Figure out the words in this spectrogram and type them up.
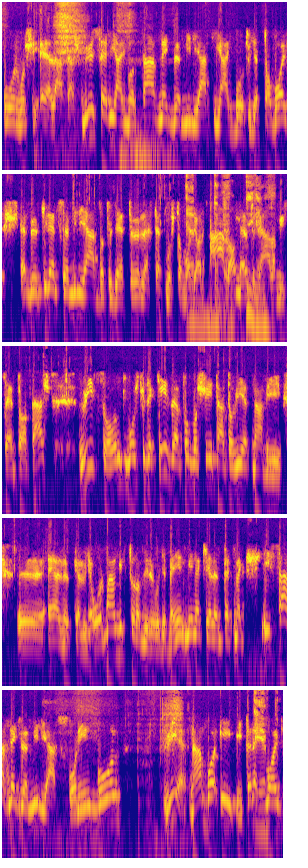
orvosi ellátás. Műszerhiány van, 140 milliárd hiány volt ugye tavaly, ebből 90 milliárdot ugye törlesztett most a magyar állam, mert ugye állami fenntartás. Viszont most ugye kézzel fogva sétált a vietnámi ö, elnökkel ugye Orbán Viktor, amiről ugye minek jelentek meg, és 140 milliárd forintból Vietnámba építenek Ért. majd,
